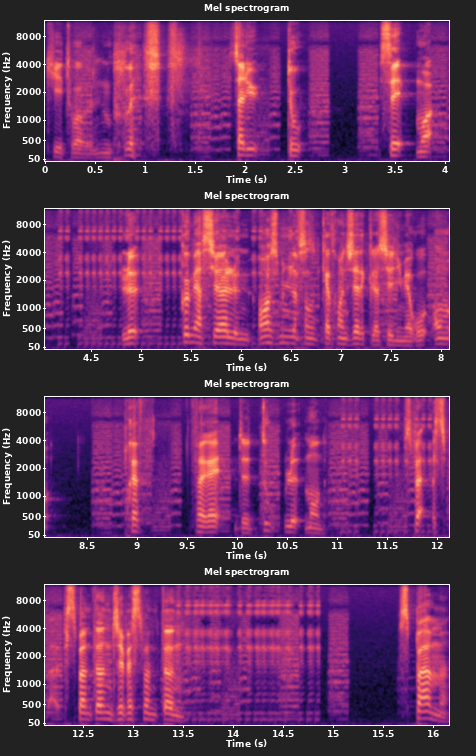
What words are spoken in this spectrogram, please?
Qui est toi? Salut, tout. C'est moi. Le commercial 11 1997 classé numéro 11 préféré de tout le monde. Spa, spa, Spamton, GP Spamton. Spam.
